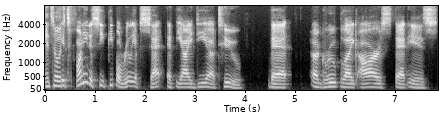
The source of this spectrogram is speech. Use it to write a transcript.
And so it's, It's funny to see people really upset at the idea too that a group like ours that is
